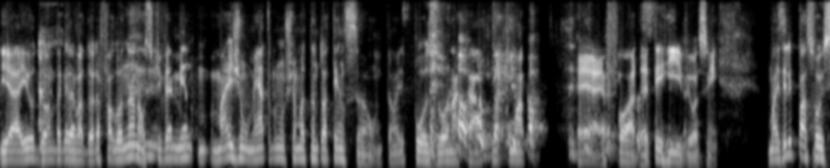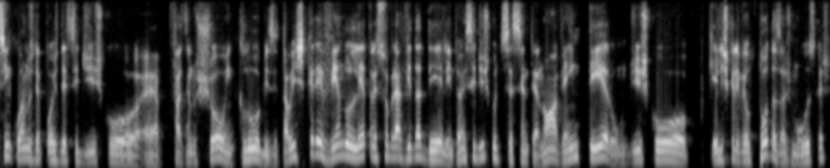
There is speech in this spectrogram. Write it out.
E, e aí o dono da gravadora falou: Não, não, se tiver men- mais de um metro não chama tanto atenção. Então ele posou na Ah, capa com uma, é, é foda, é terrível, assim. Mas ele passou os cinco anos depois desse disco é, fazendo show em clubes e tal, e escrevendo letras sobre a vida dele. Então, esse disco de 69 é inteiro, um disco que ele escreveu todas as músicas,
